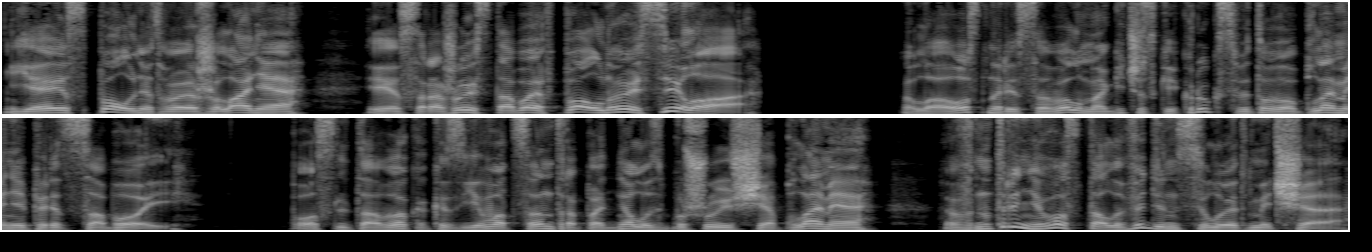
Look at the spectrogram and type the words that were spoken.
я исполню твое желание и сражусь с тобой в полную силу!» Лаос нарисовал магический круг святого пламени перед собой. После того, как из его центра поднялось бушующее пламя, внутри него стал виден силуэт меча.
